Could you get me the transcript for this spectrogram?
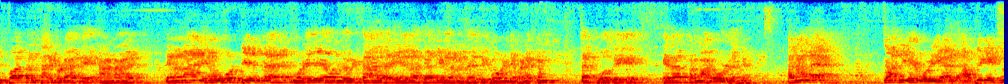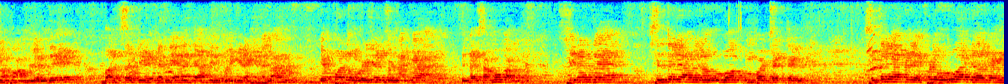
இம்பார்ட்டன்ஸ் தரக்கூடாது. ஆனால் ஜனநாயகம் ஓட்டு என்ற முறையில் வந்து விட்டால் எல்லா ஜாதிகளும் அனுசரித்து போக வேண்டிய வழக்கம் தற்போது யதார்த்தமாக உள்ளது. அதனால் ஜாதிகள் ஒழியாது. அப்ளிகேஷன் ஃபார்ம்லேருந்து பர்த் சர்டிஃபிகேட்லேருந்து எல்லாம் ஜாதின்னு குறிக்கிறாங்க இதெல்லாம் எப்பொழுது ஒழியன்னு சொன்னாக்கா இந்த சமூகம் சிறந்த சிந்தனையாளர்கள் உருவாக்கும் பட்சத்தில் சிந்தனையாளர்கள் எப்படி உருவாகிறார்கள்?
